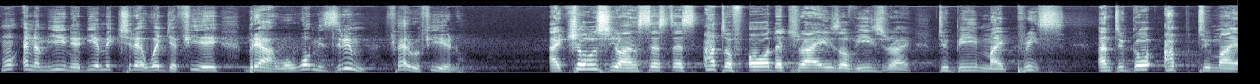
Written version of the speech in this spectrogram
ho mekyerɛɛ w'agya fie a wɔwɔ misrim fie no I chose your ancestors out of all the tribes of Israel to be my priests and to go up to my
